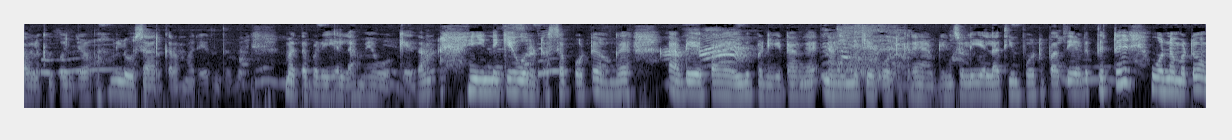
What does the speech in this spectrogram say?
அவளுக்கு கொஞ்சம் லூஸாக இருக்கிற மாதிரி இருந்தது. மற்றபடி எல்லாமே ஓகே தான். இன்றைக்கே ஒரு ட்ரெஸ்ஸை போட்டு அவங்க அப்படியே ப இது பண்ணிக்கிட்டாங்க. நான் இன்றைக்கே போட்டுக்கிறேன் அப்படின்னு சொல்லி எல்லாத்தையும் போட்டு பார்த்து எடுத்துட்டு ஒன்றை மட்டும்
